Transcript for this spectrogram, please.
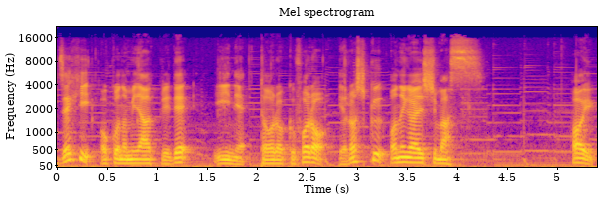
ぜひお好みのアプリでいいね、登録、フォローよろしくお願いします。はい、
